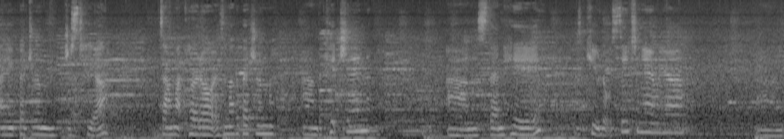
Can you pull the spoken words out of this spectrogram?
a bedroom just here. Down that corridor is another bedroom and the kitchen. And then here is a cute little seating area. And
